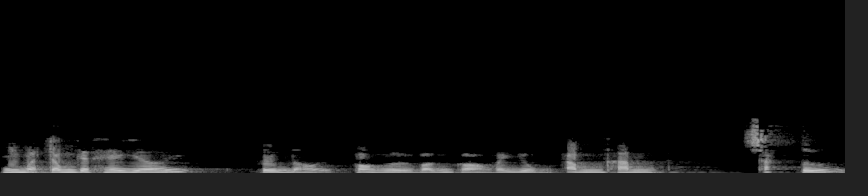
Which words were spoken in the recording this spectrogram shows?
Nhưng mà trong cái thế giới tương đối, con người vẫn còn phải dùng âm thanh sắc tướng.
